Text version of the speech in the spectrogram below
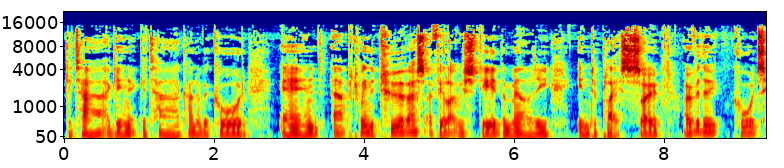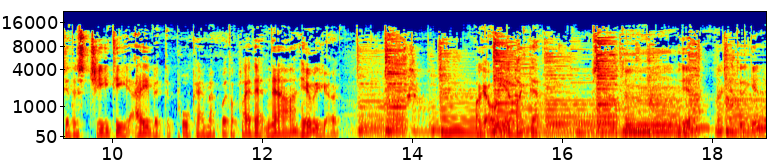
guitar again, a guitar kind of a chord. And uh, between the two of us, I feel like we steered the melody into place. So over the chords here, this G D A bit that Paul came up with. I'll play that now. Here we go. Okay. Oh yeah, I like that. Yeah. Okay. Do it again.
